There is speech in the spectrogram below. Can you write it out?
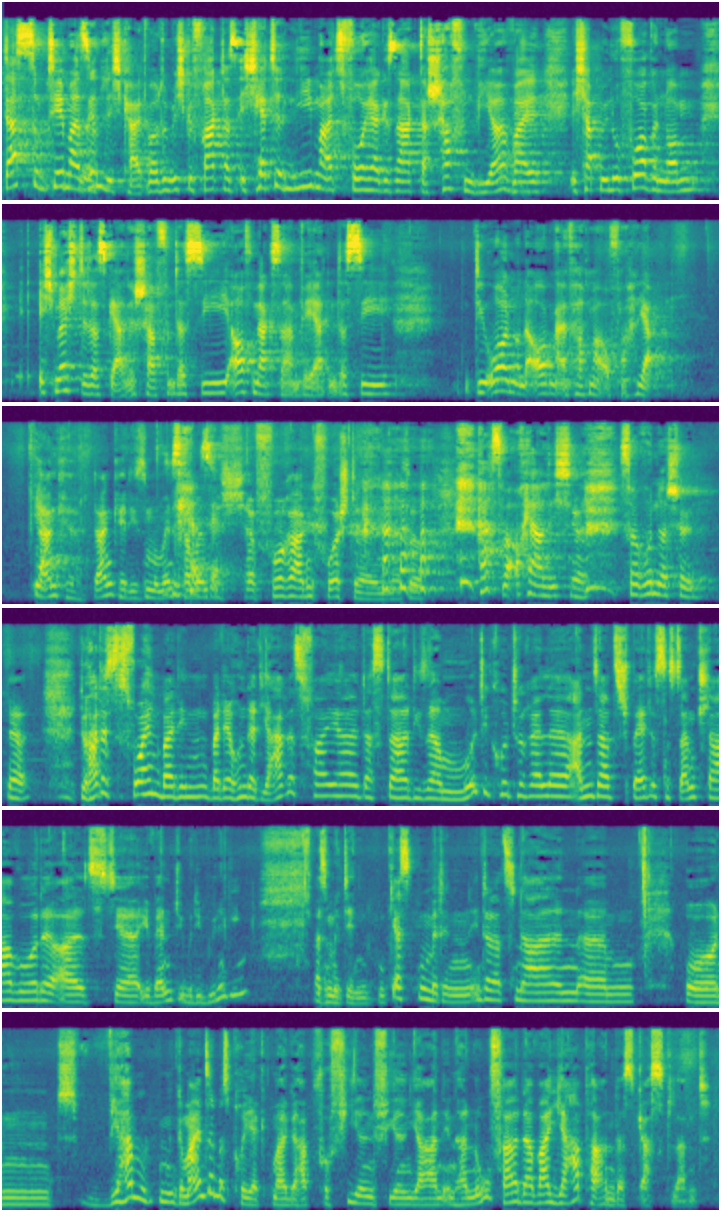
das zum Thema Sinnlichkeit, weil du mich gefragt hast. Ich hätte niemals vorher gesagt, das schaffen wir, weil ich habe mir nur vorgenommen, ich möchte das gerne schaffen, dass sie aufmerksam werden, dass sie die Ohren und Augen einfach mal aufmachen. Ja. Ja. Danke, danke. Diesen Moment kann man sich hervorragend vorstellen. Also, Ach, es war auch herrlich. Ja. Es war wunderschön. Ja. Du hattest es vorhin bei, den, bei der 100-Jahresfeier, dass da dieser multikulturelle Ansatz spätestens dann klar wurde, als der Event über die Bühne ging. Also mit den Gästen, mit den internationalen. Ähm, und wir haben ein gemeinsames Projekt mal gehabt vor vielen, vielen Jahren in Hannover. Da war Japan das Gastland.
